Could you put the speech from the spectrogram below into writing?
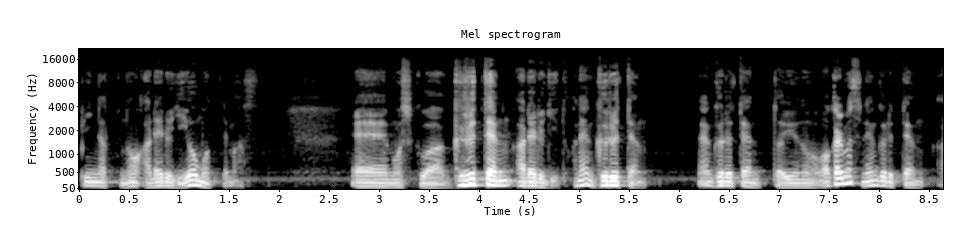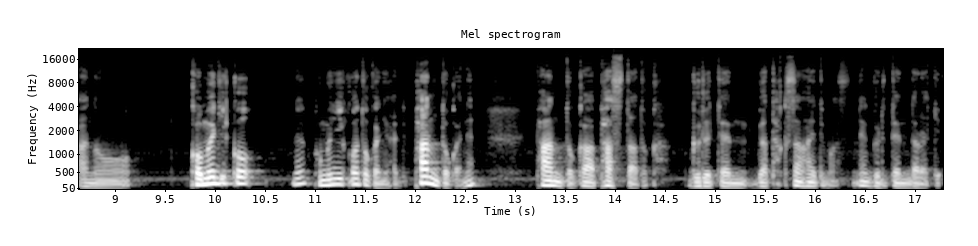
ピーナッツのアレルギーを持ってます、えー、もしくはグルテンアレルギーとかね。グルテン。グルテンというの分かりますね。グルテン。あの小麦粉、ね、小麦粉とかに入ってパンとかね。パンとかパスタとか。グルテンがたくさん入ってますね。グルテンだらけ。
